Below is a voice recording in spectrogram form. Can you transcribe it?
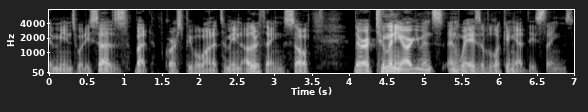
it means what he says, but of course, people want it to mean other things. So there are too many arguments and ways of looking at these things.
